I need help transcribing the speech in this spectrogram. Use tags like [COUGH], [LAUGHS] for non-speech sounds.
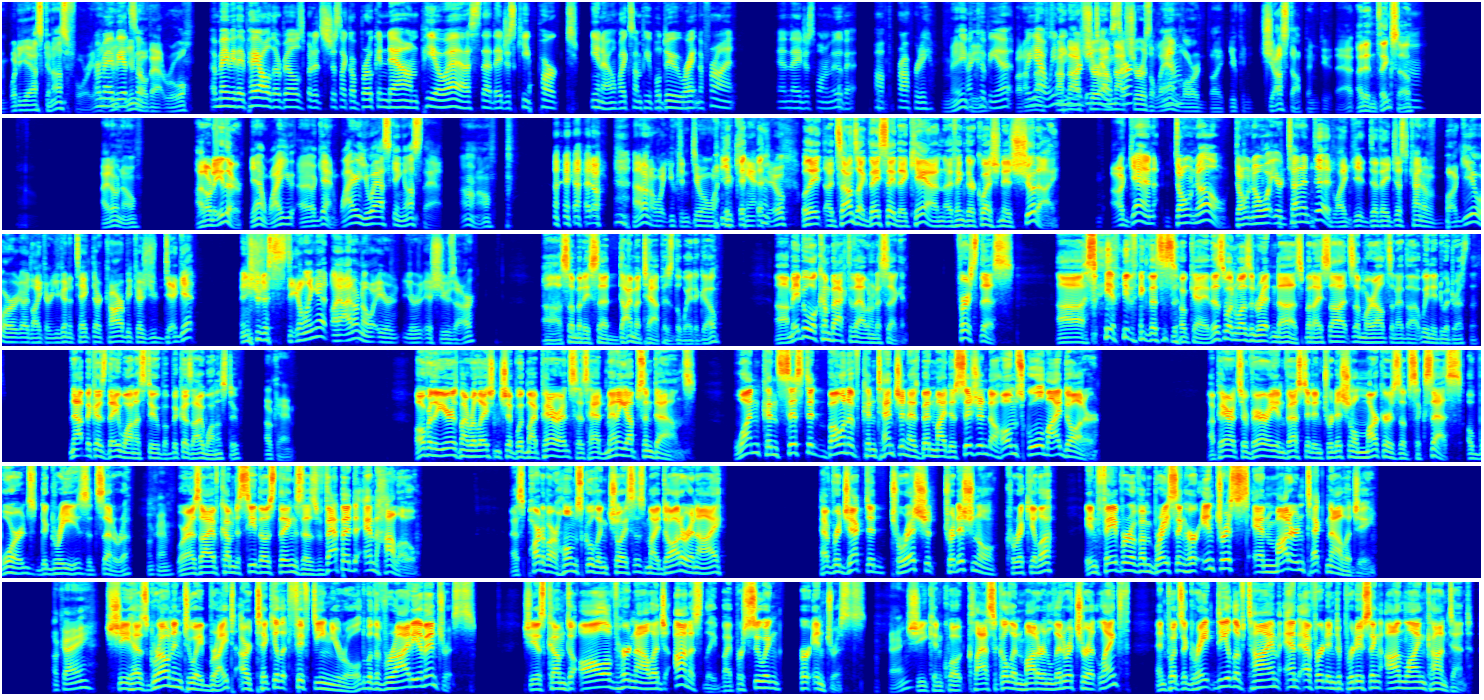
I mean, what are you asking us for? Or maybe you, it's you a- know that rule. Or maybe they pay all their bills, but it's just like a broken down POS that they just keep parked, you know, like some people do right in the front, and they just want to move it off the property. Maybe That could be it. But But, I'm yeah, not, we need I'm more not sure. I'm details, not sir. sure as a Yeah. landlord, like you can just up and do that. I didn't think so. Mm. I don't know. I don't either. Yeah, why you uh, again? Why are you asking us that? I don't know. [LAUGHS] I don't. I don't know what you can do and what you can't [LAUGHS] do. Well, they, it sounds like they say they can. I think their question is, should I? Again, don't know. Don't know what your tenant did. Like, you- did they just kind of bug you, or like, are you going to take their car because you dig it and you're just stealing it? Like, I don't know what your your issues are. Uh, somebody said Dimetapp is the way to go. Uh, maybe we'll come back to that one in a second. First, this. Uh, [LAUGHS] see if you think this is okay. This one wasn't written to us, but I saw it somewhere else and I thought we need to address this. Not because they want us to, but because I want us to. Okay. Over the years, my relationship with my parents has had many ups and downs. One consistent bone of contention has been my decision to homeschool my daughter. My parents are very invested in traditional markers of success, awards, degrees, etc., Okay. whereas I have come to see those things as vapid and hollow. As part of our homeschooling choices, my daughter and I have rejected tradi- traditional curricula in favor of embracing her interests and modern technology. Okay. She has grown into a bright, articulate 15 year old with a variety of interests. She has come to all of her knowledge honestly by pursuing her interests. Okay. She can quote classical and modern literature at length and puts a great deal of time and effort into producing online content.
